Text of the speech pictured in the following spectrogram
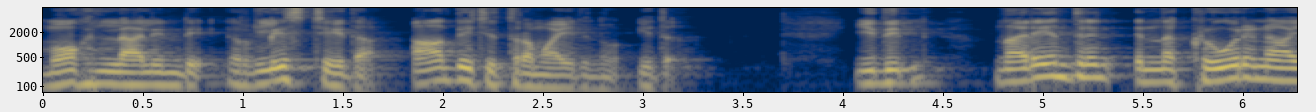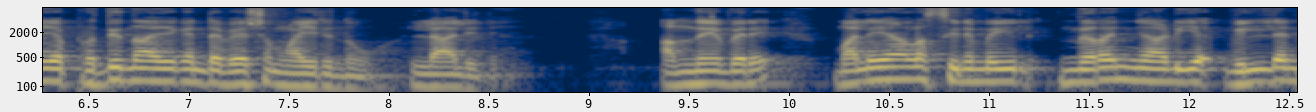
മോഹൻലാലിന്റെ റിലീസ് ചെയ്ത ആദ്യ ചിത്രമായിരുന്നു ഇത്. ഇതിൽ നരേന്ദ്രൻ എന്ന ക്രൂരനായ പ്രതിനായകന്റെ വേഷമായിരുന്നു ലാലിന്. അന്നേ വരെ മലയാള സിനിമയിൽ നിറഞ്ഞാടിയ വില്ലൻ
